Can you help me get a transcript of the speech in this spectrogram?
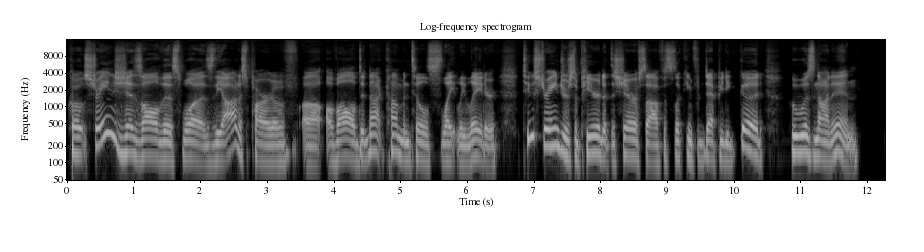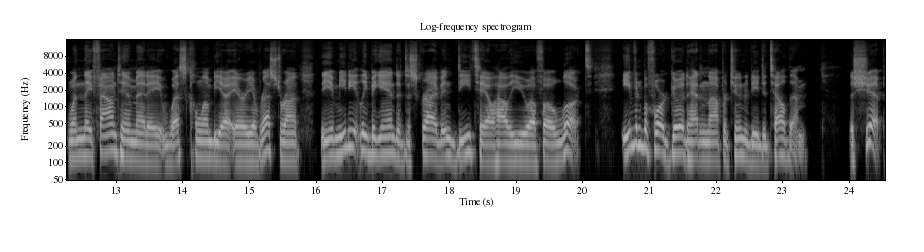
Quote, strange as all this was, the oddest part of uh, of all did not come until slightly later. Two strangers appeared at the sheriff's office looking for Deputy Goode, who was not in. When they found him at a West Columbia area restaurant, they immediately began to describe in detail how the UFO looked, even before Goode had an opportunity to tell them. The ship,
